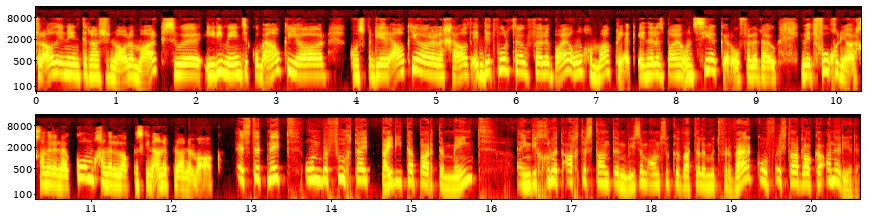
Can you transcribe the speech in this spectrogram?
veral in die internasionale mark. So hierdie mense kom elke jaar, kom spandeer elke jaar hulle geld en dit word nou vir hulle baie ongemaklik en hulle is baie onseker of hulle nou, jy weet, volgende jaar gaan hulle nou kom, gaan hulle dalk miskien ander planne maak. Is dit net onbevoegdheid by die departement en die groot agterstand in visum aansoeke wat hulle moet verwerk of is daar dalk 'n ander rede?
